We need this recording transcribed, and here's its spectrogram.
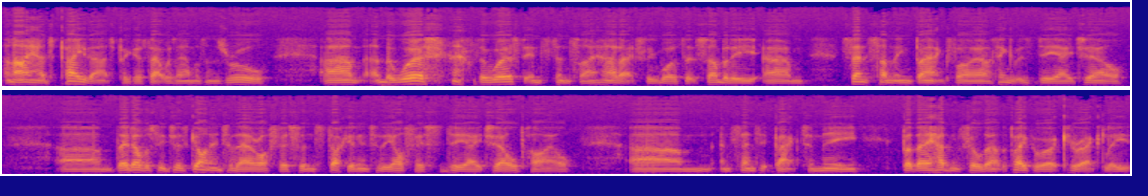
and I had to pay that because that was Amazon's rule. Um, and the worst, the worst instance I had actually was that somebody um, sent something back via, I think it was DHL. Um, they'd obviously just gone into their office and stuck it into the office DHL pile um, and sent it back to me, but they hadn't filled out the paperwork correctly.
